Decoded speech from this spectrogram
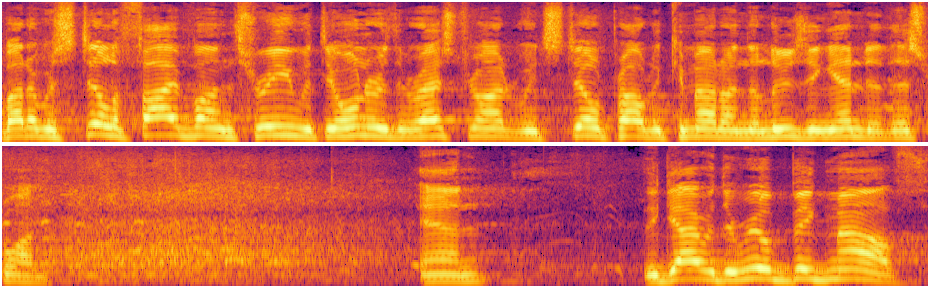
But it was still a five on three with the owner of the restaurant. We'd still probably come out on the losing end of this one. And the guy with the real big mouth,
